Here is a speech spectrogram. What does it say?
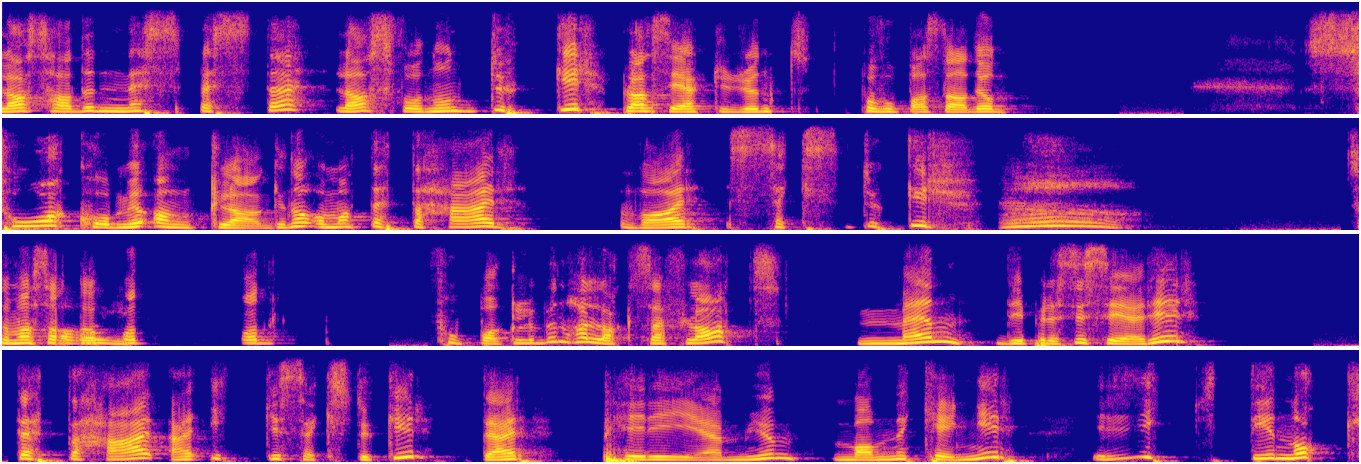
La oss ha det nest beste. La oss få noen dukker plassert rundt på fotballstadion. Så kom jo anklagene om at dette her var sexdukker. Som var satt opp. Og, og fotballklubben har lagt seg flat, men de presiserer dette her er ikke sexdukker, det er premium mannekenger. Riktignok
